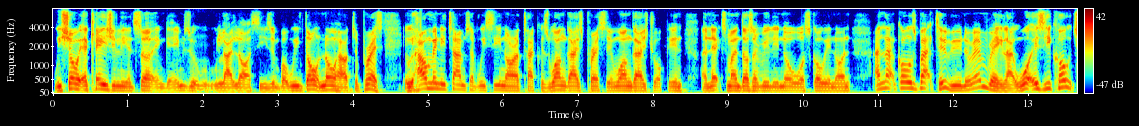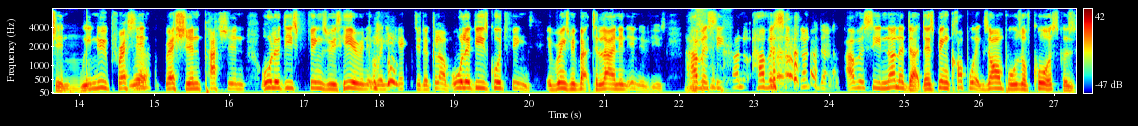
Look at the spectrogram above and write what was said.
We show it occasionally in certain games, like last season, but we don't know how to press. How many times have we seen our attackers? One guy's pressing, one guy's dropping stopping. A next man doesn't really know what's going on, and that goes back to Bruno Emery. Like, what is he coaching? Mm. We knew pressing, yeah. aggression, passion, all of these things. We was hearing it when he came to the club. All of these good things. It brings me back to lying in interviews. I haven't seen none, haven't seen none of that. I haven't seen none of that. There's been a couple examples, of course, because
